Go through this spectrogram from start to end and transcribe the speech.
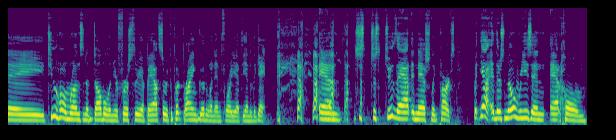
say, two home runs and a double in your first three at bats, so we could put Brian Goodwin in for you at the end of the game. and just just do that in National League parks. But yeah, there's no reason at home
